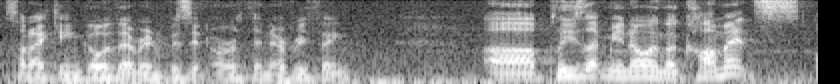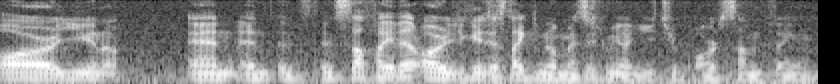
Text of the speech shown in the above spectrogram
so that I can go there and visit Earth and everything, uh, please let me know in the comments, or, you know, and, and, and stuff like that, or you can just, like, you know, message me on YouTube or something,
